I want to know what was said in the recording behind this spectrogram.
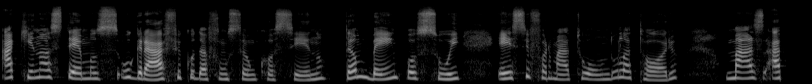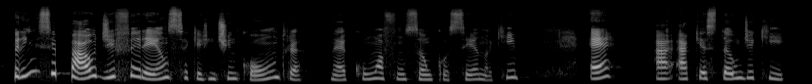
Aqui nós temos o gráfico da função cosseno, também possui esse formato ondulatório, mas a principal diferença que a gente encontra né, com a função cosseno aqui é a, a questão de que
